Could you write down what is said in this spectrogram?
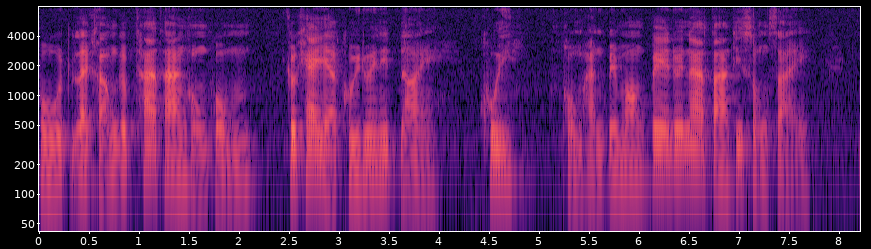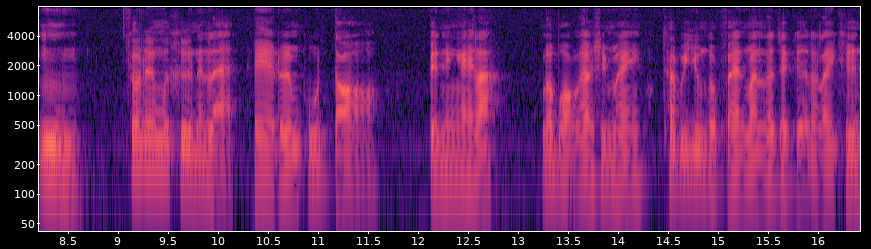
พูดและขำกับท่าทางของผม ก็แค่อยากคุยด้วยนิดหน่อย คุย ผมหันไปมองเป้ด้วยหน้าตาที่สงสัย อืม ก็เรื่องเมื่อคืนนั่นแหละ เปเริ่มพูดต่อ เป็นยังไงล่ะ เราบอกแล้วใช่ไหม ถ้าไปยุ่งกับแฟนมันแล้วจะเกิดอะไรขึ้น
